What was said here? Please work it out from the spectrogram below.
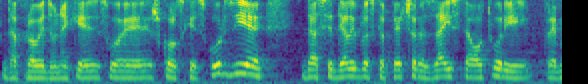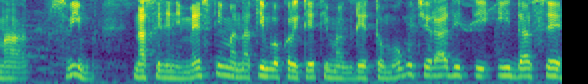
da provedu neke svoje školske ekskurzije, da se Deliblatska pečara zaista otvori prema svim naseljenim mestima, na tim lokalitetima gde je to moguće raditi i da se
